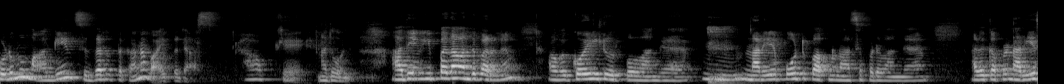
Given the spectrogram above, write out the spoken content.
குடும்பம் அகைன் சிதறதுக்கான வாய்ப்பு ஜாஸ்தி. ஓகே. அது ஒன்று அதே இப்போ தான் வந்து பாருங்கள் அவங்க கோயில் டூர் போவாங்க. நிறைய போட்டு பார்க்கணுன்னு ஆசைப்படுவாங்க. அதுக்கப்புறம் நிறைய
